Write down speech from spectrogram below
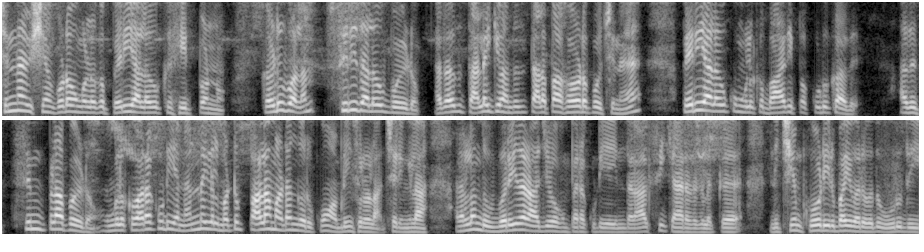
சின்ன விஷயம் கூட உங்களுக்கு பெரிய அளவுக்கு ஹிட் பண்ணும். கடுபலம் சிறிதளவு போயிடும். அதாவது தலைக்கு வந்தது தலைப்பாகோட போச்சுன்னு பெரிய அளவுக்கு உங்களுக்கு பாதிப்பை கொடுக்காது. அது சிம்பிளாக போயிடும். உங்களுக்கு வரக்கூடிய நன்மைகள் மட்டும் பல மடங்கு இருக்கும் அப்படின்னு சொல்லலாம். சரிங்களா? அதனால் இந்த உபரித ராஜயோகம் பெறக்கூடிய இந்த ராசிக்காரர்களுக்கு நிச்சயம் கோடி ரூபாய் வருவது உறுதி.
